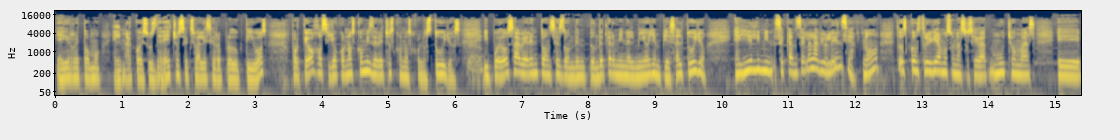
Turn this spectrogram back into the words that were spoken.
Y ahí retomo el marco de sus derechos sexuales y reproductivos, porque ojo, si yo conozco mis derechos, conozco los tuyos. Y puedo saber entonces dónde, dónde termina el mío y empieza el tuyo. Y ahí se cancela la violencia, ¿no? Entonces construiríamos una sociedad mucho más eh,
